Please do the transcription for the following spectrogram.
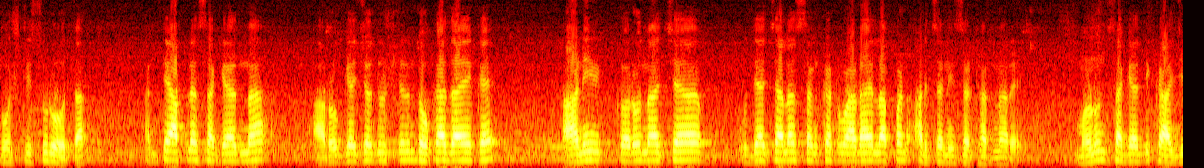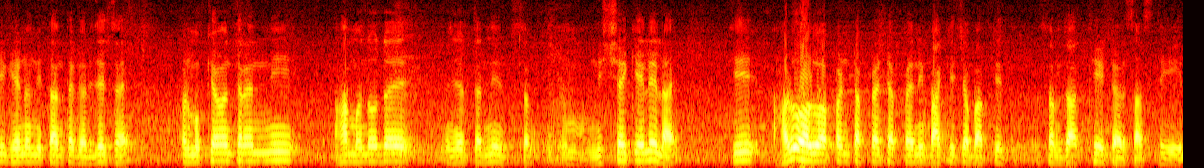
गोष्टी सुरू होतात. आणि ते आपल्या सगळ्यांना आरोग्याच्या दृष्टीने धोकादायक आहे आणि करोनाच्या उद्याच्याला संकट वाढायला पण अडचणीचं ठरणार आहे. म्हणून सगळ्यांनी काळजी घेणं नितांत गरजेचं आहे. पण मुख्यमंत्र्यांनी हा मनोदय म्हणजे त्यांनी निश्चय केलेला आहे की हळूहळू आपण टप्प्याटप्प्याने बाकीच्या बाबतीत समजा थिएटर्स असतील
